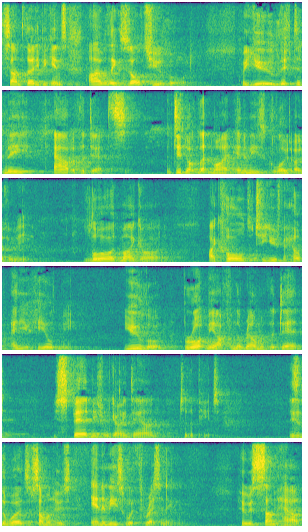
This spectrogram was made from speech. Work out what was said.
Psalm 30 begins I will exalt you, Lord, for you lifted me out of the depths and did not let my enemies gloat over me. Lord my God, I called to you for help and you healed me. You, Lord, brought me up from the realm of the dead. You spared me from going down to the pit. These are the words of someone whose enemies were threatening, who was somehow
